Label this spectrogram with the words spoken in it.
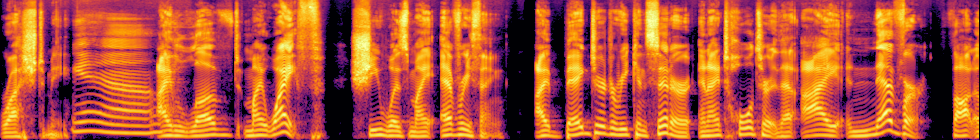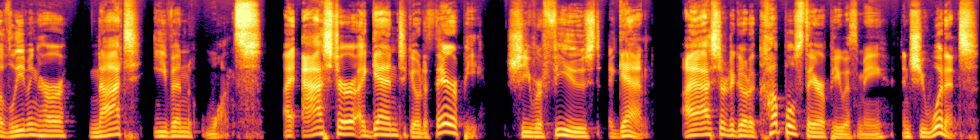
rushed me. Yeah. I loved my wife. She was my everything. I begged her to reconsider and I told her that I never thought of leaving her Not even once. I asked her again to go to therapy. She refused again. I asked her to go to couples therapy with me, and she wouldn't.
